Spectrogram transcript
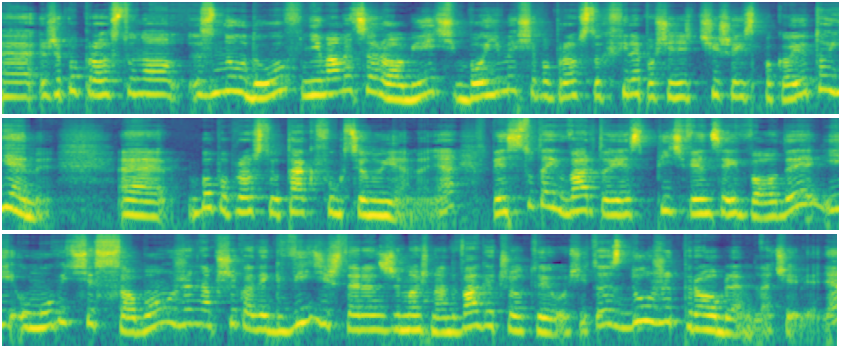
e, że po prostu no, z nudów nie mamy co robić, boimy się po prostu chwilę posiedzieć ciszej i spokoju, to jemy. E, bo po prostu tak funkcjonujemy, nie? Więc tutaj warto jest pić więcej wody i umówić się z sobą, że na przykład jak widzisz teraz, że masz nadwagę czy otyłość i to jest duży problem dla Ciebie, nie?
